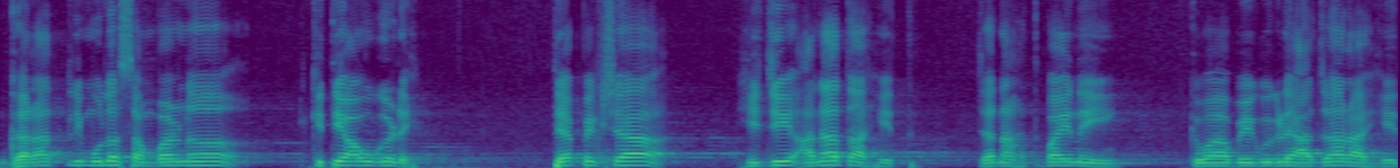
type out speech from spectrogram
घरातली मुलं सांभाळणं किती अवघड आहे. त्यापेक्षा ही जी अनाथ आहेत ज्यांना हातपाय नाही किंवा वेगवेगळे आजार आहेत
